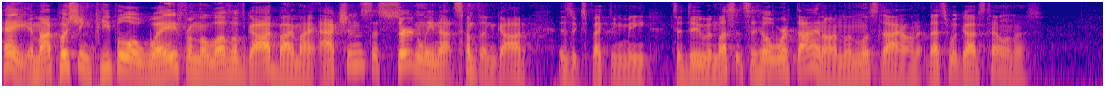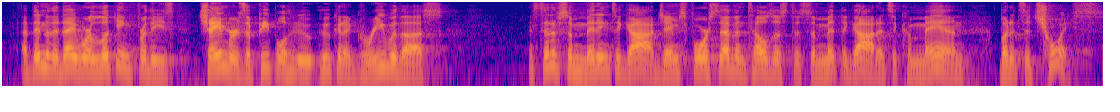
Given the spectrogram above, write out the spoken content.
hey, am I pushing people away from the love of God by my actions? That's certainly not something God is expecting me to do. Unless it's a hill worth dying on, then let's die on it. That's what God's telling us. At the end of the day, we're looking for these chambers of people who, who can agree with us instead of submitting to God. James 4 7 tells us to submit to God. It's a command, but it's a choice.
